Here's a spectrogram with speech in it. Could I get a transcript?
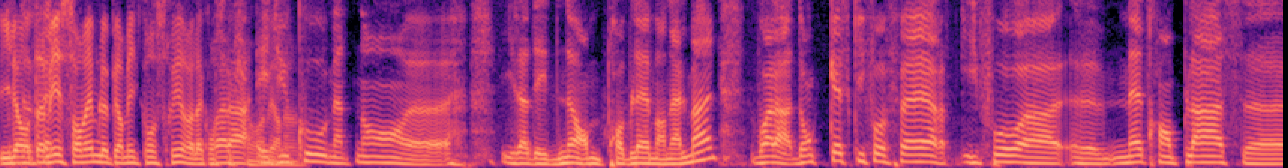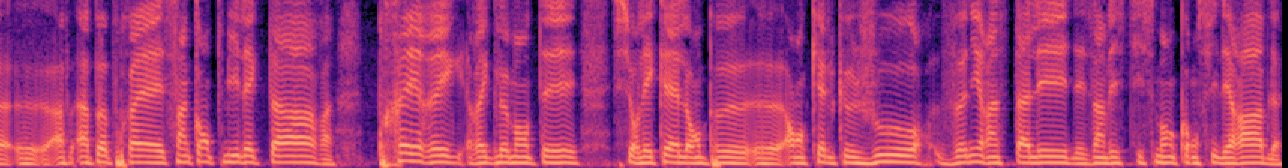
Il a entamé fait, sans même le permis de construire la construction. Voilà. Et du coup maintenant euh, il a d'énormes problèmes en Allemagne. Voilà. Donc qu'est-ce qu'il faut faire? Il faut euh, mettre en place euh, à, à peu près 50 000 hectares pré-réglementés sur lesquels on peut euh, en quelques jours venir installer des investissements considérables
